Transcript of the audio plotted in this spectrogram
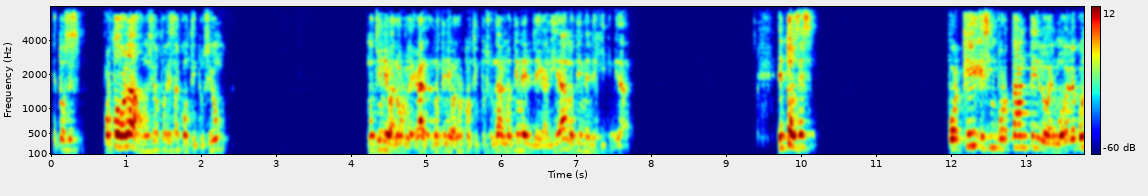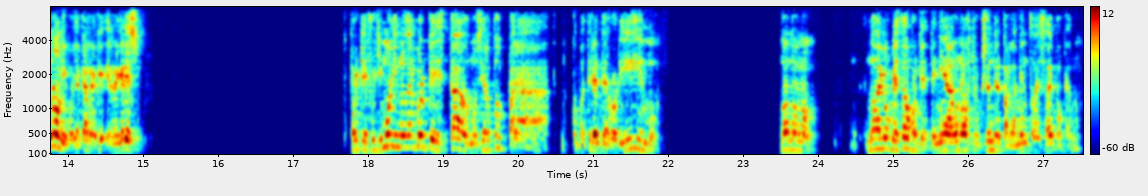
Entonces, por todos lados, ¿no es cierto?, esa constitución no tiene valor legal, no tiene valor constitucional, no tiene legalidad, no tiene legitimidad. Entonces, ¿por qué es importante lo del modelo económico? Y acá regreso. Porque Fujimori no da el golpe de Estado, ¿no es cierto?, para combatir el terrorismo. No, no, no. No da el golpe de Estado porque tenía una obstrucción del Parlamento de esa época, ¿no?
